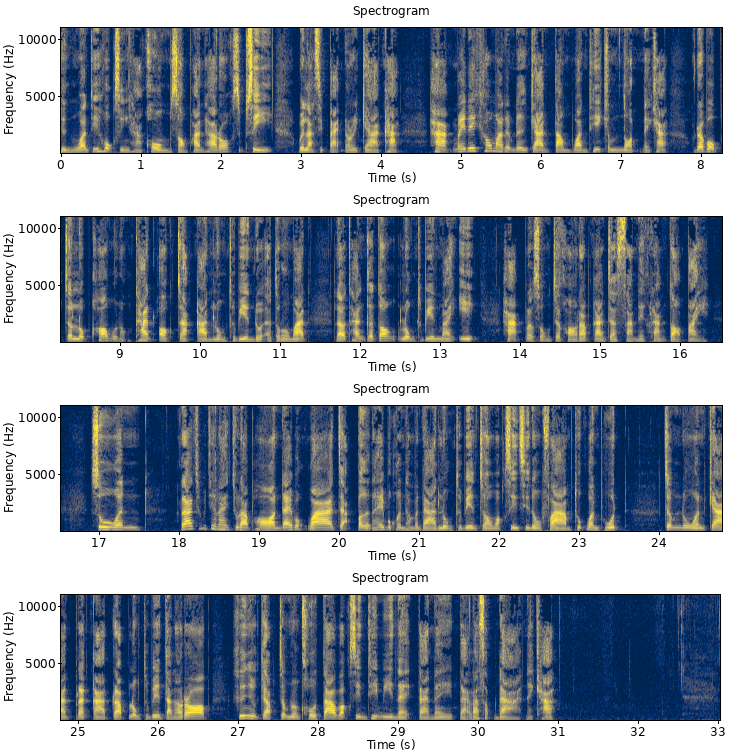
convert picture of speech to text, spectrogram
ถึงวันที่ 6 สิงหาคม 2564 เวลา 18นาฬิกาค่ะ หากไม่ได้เข้ามาดำเนินการตามวันที่กำหนดนะคะ ระบบจะลบข้อมูลของท่านออกจากการลงทะเบียนโดยอัตโนมัติ แล้วท่านก็ต้องลงทะเบียนใหม่อีก หากประสงค์จะขอรับการจัดสรรในครั้งต่อไป ส่วนราชวิทยาลัยจุฬาภรณ์ได้บอกว่าจะเปิดให้บุคคลธรรมดาลงทะเบียนจองวัคซีนซิโนฟาร์มทุกวันพุธจำนวนการประกาศรับลงทะเบียนแต่ละรอบ ขึ้นอยู่กับจำนวนโควตาวัคซีนที่มีในแต่ในแต่ละสัปดาห์นะคะ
